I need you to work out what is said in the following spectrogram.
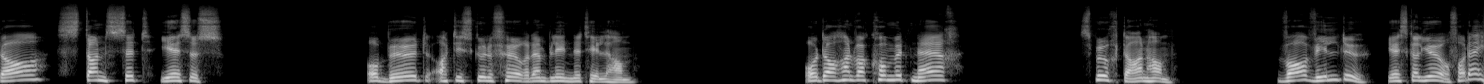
Da stanset Jesus og bød at de skulle føre den blinde til ham. Og da han var kommet nær, spurte han ham, Hva vil du jeg skal gjøre for deg?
